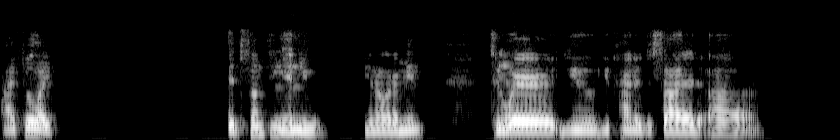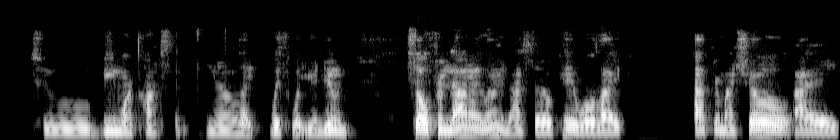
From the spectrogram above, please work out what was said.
I feel like it's something in you you know what i mean to yeah. where you you kind of decide uh to be more constant, you know, like with what you're doing. So from that, I learned, I said, okay, well, like after my show, I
